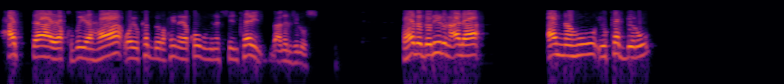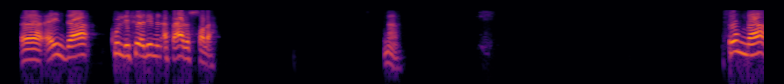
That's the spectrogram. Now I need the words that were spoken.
حتى يقضيها ويكبر حين يقوم من السنتين بعد الجلوس. فهذا دليل على أنه يكبر آه، عند كل فعل من أفعال الصلاة. نعم. ثم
